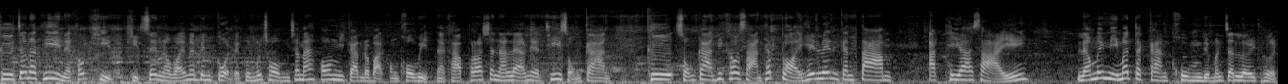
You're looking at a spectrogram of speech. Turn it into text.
คือเจ้าหน้าที่เนี่ยเขาขีดขีดเส้นเอาไว้มันเป็นกฎอะคุณผู้ชมใช่ไหมเพราะมันมีการระบาดของโควิดนะครับเพราะฉะนั้นแล้วเนี่ยที่สงกรารคือสงกรารที่เข้าสารถ้าปล่อยให้เล่นกันตามอัธยาศัย แล้วไม่มีมาตรการคุมเดี๋ยวมันจะเลยเถิด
